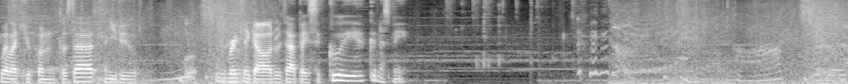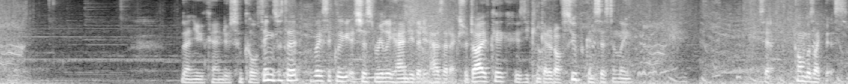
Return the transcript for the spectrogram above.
where like your opponent does that, and you do you break their guard with that basic GUI. Goodness me. Then you can do some cool things with it. Basically, it's just really handy that it has that extra dive kick, because you can get it off super consistently. So yeah, combos like this.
